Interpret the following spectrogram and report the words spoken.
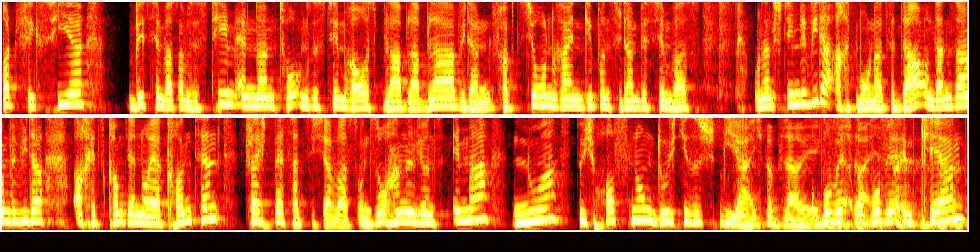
Hotfix hier, ein bisschen was am System ändern, Tokensystem raus, bla bla bla, wieder eine Fraktion rein, gib uns wieder ein bisschen was. Und dann stehen wir wieder acht Monate da und dann sagen wir wieder, ach, jetzt kommt ja neuer Content, vielleicht bessert sich ja was. Und so hangeln wir uns immer nur durch Hoffnung durch dieses Spiel. Ja, ich blau. obwohl, wir, obwohl wir im Kern,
